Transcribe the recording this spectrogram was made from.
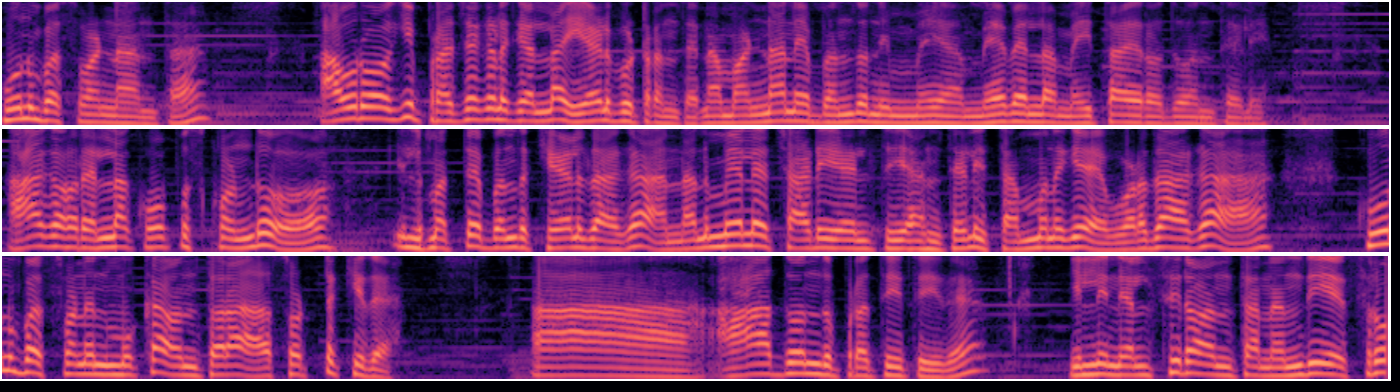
ಕೂನು ಬಸವಣ್ಣ ಅಂತ, ಅವರು ಹೋಗಿ ಪ್ರಜೆಗಳಿಗೆಲ್ಲ ಹೇಳ್ಬಿಟ್ರಂತೆ, ನಮ್ಮ ಅಣ್ಣನೇ ಬಂದು ನಿಮ್ಮ ಮೇವೆಲ್ಲ ಮೇಯ್ತಾ ಇರೋದು ಅಂತೇಳಿ. ಆಗ ಅವರೆಲ್ಲ ಕೋಪಿಸ್ಕೊಂಡು, ಇಲ್ಲಿ ಮತ್ತೆ ಬಂದು ಕೇಳಿದಾಗ ನನ್ನ ಮೇಲೆ ಚಾಡಿ ಹೇಳ್ತೀಯ ಅಂತೇಳಿ ತಮ್ಮನಿಗೆ ಹೊಡೆದಾಗ ಕೂನು ಬಸವಣ್ಣನ ಮುಖ ಒಂಥರ ಸೊಟ್ಟಕ್ಕಿದೆ. ಅದೊಂದು ಪ್ರತೀತಿ ಇದೆ. ಇಲ್ಲಿ ನೆಲೆಸಿರೋ ಅಂಥ ನಂದಿ ಹೆಸರು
